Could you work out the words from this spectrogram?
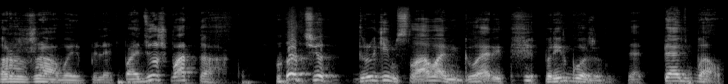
ржавое, блядь, пойдешь в атаку. Вот что другими словами говорит Пригожин. Пять баллов.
